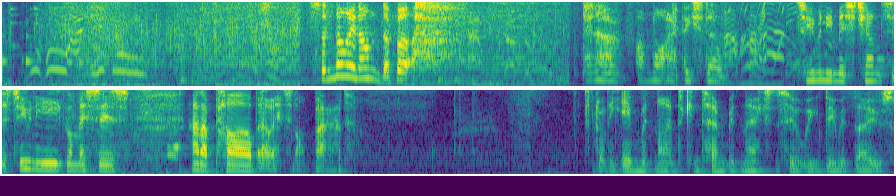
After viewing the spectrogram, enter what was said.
Eagle. So nine under, but I don't know. I'm not happy still. Too many missed chances, too many eagle misses, and a par. But oh, it's not bad. Got the in with nine to contend with next to see what we can do with those.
